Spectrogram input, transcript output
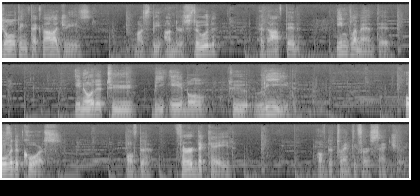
Jolting technologies must be understood, adopted, implemented in order to be able to lead over the course of the third decade of the 21st century.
